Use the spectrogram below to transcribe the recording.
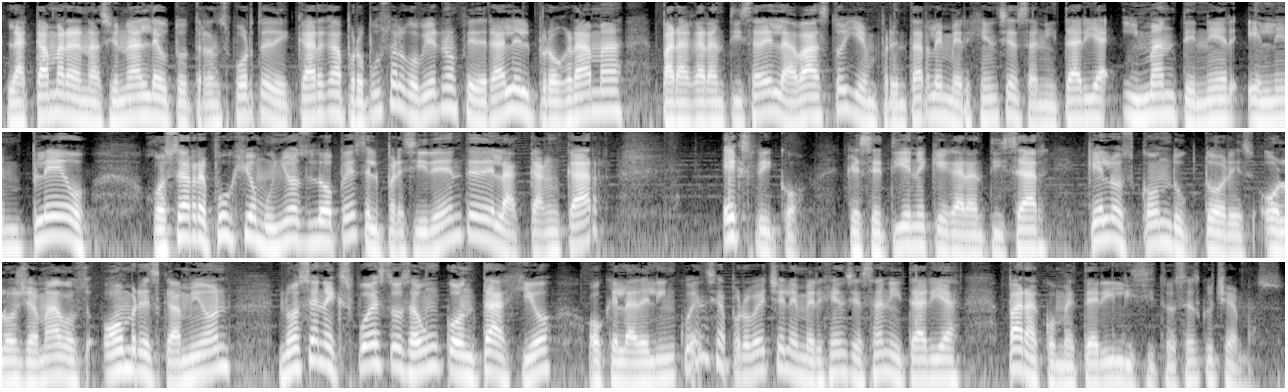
la Cámara Nacional de Autotransporte de Carga propuso al gobierno federal el programa para garantizar el abasto y enfrentar la emergencia sanitaria y mantener el empleo. José Refugio Muñoz López, el presidente de la CANCAR, explicó que se tiene que garantizar que los conductores o los llamados hombres camión no sean expuestos a un contagio o que la delincuencia aproveche la emergencia sanitaria para cometer ilícitos. Escuchemos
